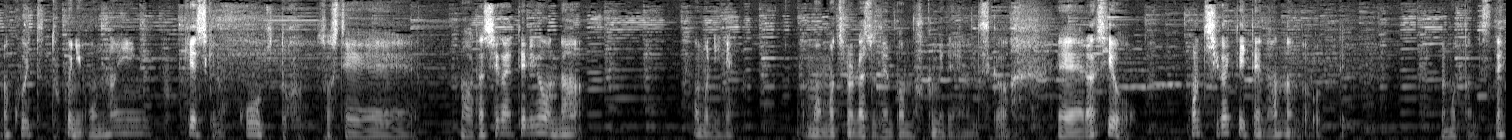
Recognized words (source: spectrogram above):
ー、まあ、こういった特にオンライン形式の講義と、そして、まあ、私がやってるような、主にね、まあ、もちろんラジオ全般も含めてなんですが、えー、ラジオ、この違いって一体何なんだろうって思ったんですね。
